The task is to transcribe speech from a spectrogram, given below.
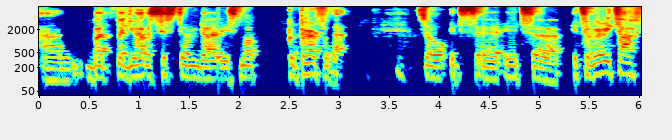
and but but you have a system that is not prepared for that. So it's uh, it's a it's a very tough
